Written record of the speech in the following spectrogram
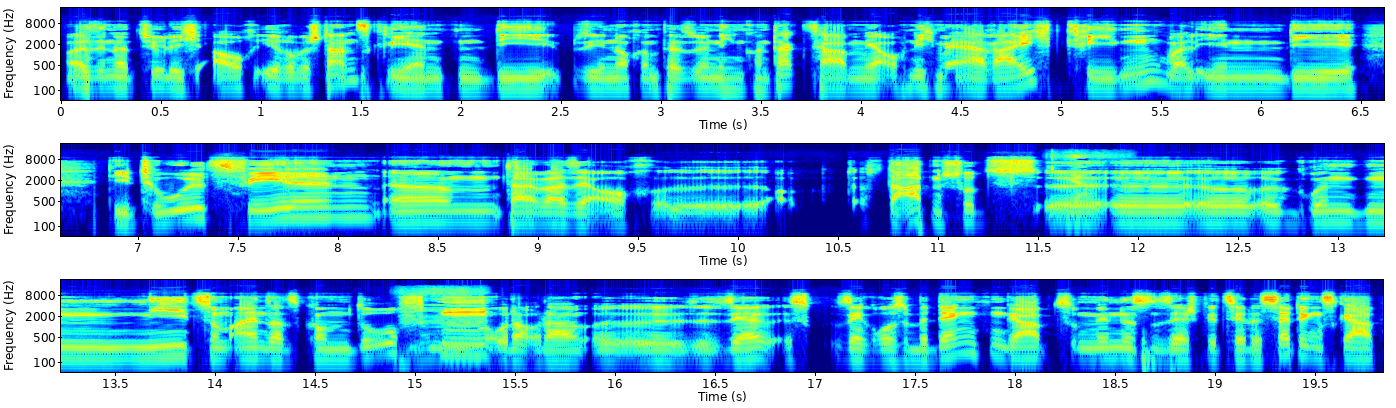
weil sie natürlich auch ihre Bestandsklienten, die sie noch im persönlichen Kontakt haben, ja auch nicht mehr erreicht kriegen, weil ihnen die, die Tools fehlen, ähm, teilweise auch äh, aus Datenschutzgründen äh, äh, nie zum Einsatz kommen durften mhm. oder, oder äh, sehr, sehr große Bedenken gab, zumindest sehr spezielle Settings gab.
